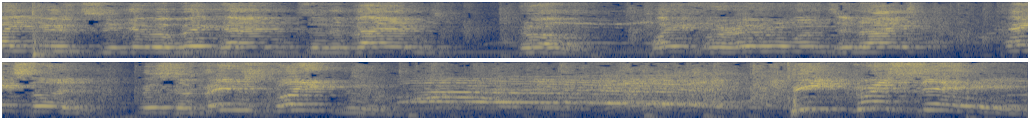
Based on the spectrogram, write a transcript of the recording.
to give a big hand to the band who will play for everyone tonight. Excellent, Mr. Vince Clayton. Pete Christie.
